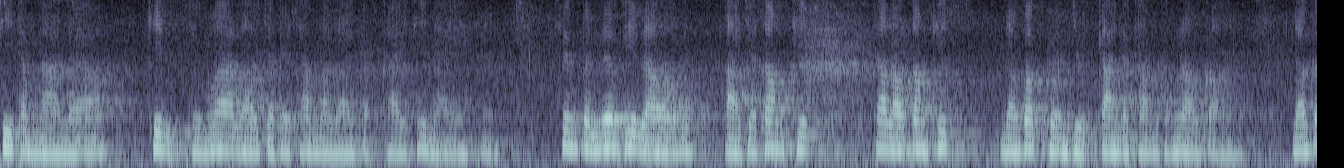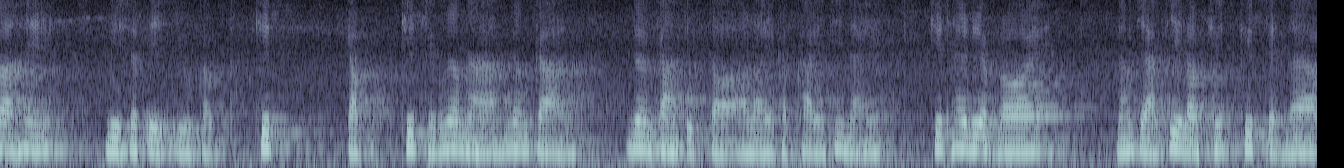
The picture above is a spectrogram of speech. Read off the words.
ที่ทำงานแล้ว คิดถึงว่าเราจะไปทำอะไรกับใครที่ไหน ซึ่งเป็นเรื่องที่เราอาจจะต้องคิด ถ้าเราต้องคิดเราก็ควรหยุดการกระทำของเราก่อน แล้วก็ให้มีสติอยู่กับคิดกับคิดถึงเรื่องงานเรื่องการ เรื่องการติดต่ออะไรกับใครที่ไหน คิดให้เรียบร้อย หลังจากที่เราคิดคิดเสร็จแล้ว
